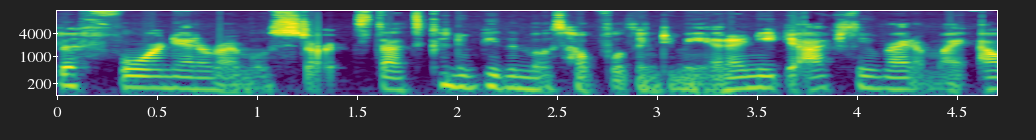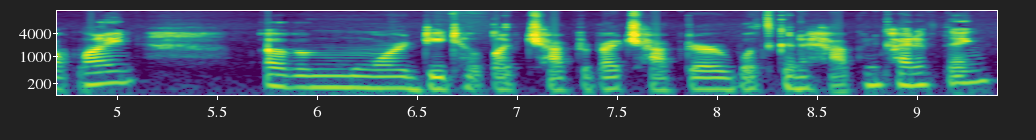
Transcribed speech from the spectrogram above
before NaNoWriMo starts. That's going to be the most helpful thing to me. And I need to actually write out my outline of a more detailed, like chapter by chapter, what's going to happen kind of thing.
